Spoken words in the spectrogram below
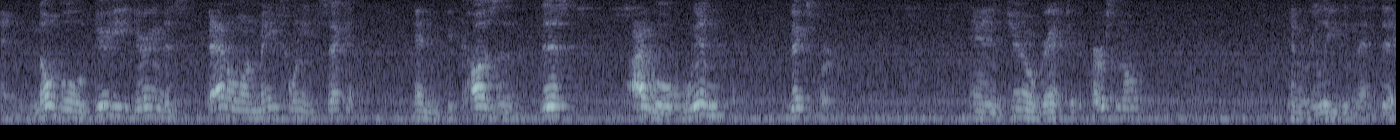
and noble duty during this battle on May 22nd. And because of this, I will win Vicksburg. And General Grant took it personal and relieved him that day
